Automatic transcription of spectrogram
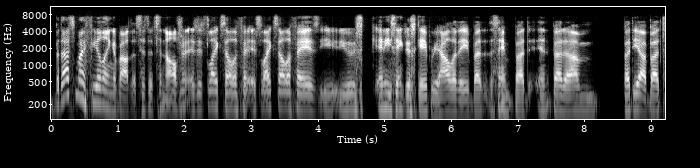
but that's my feeling about this. Is it's an alternate? It's like cellophane. It's like cellophane. You use anything to escape reality, but the same. But in, but um but yeah, but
